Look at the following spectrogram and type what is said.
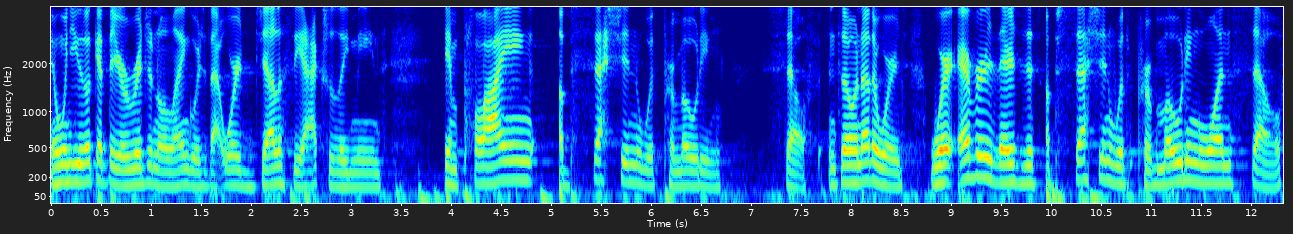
And when you look at the original language, that word jealousy actually means implying obsession with promoting self. And so, in other words, wherever there's this obsession with promoting oneself,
